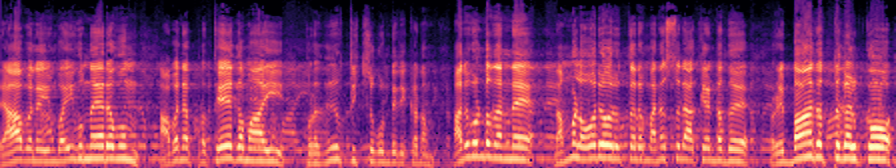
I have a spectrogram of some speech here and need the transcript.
രാവിലെയും വൈകുന്നേരവും അവനെ പ്രത്യേകമായി പ്രകീർത്തിച്ചു കൊണ്ടിരിക്കണം അതുകൊണ്ട് തന്നെ നമ്മൾ ഓരോരുത്തരും മനസ്സിലാക്കേണ്ടത് ഇബാദത്തുകൾക്കോ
